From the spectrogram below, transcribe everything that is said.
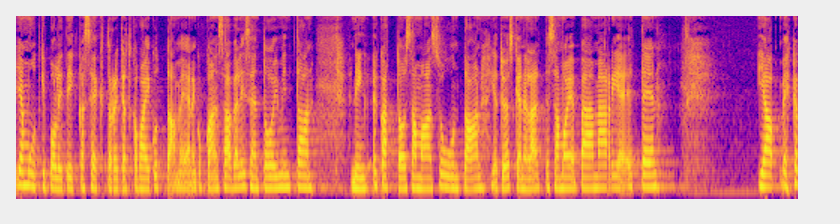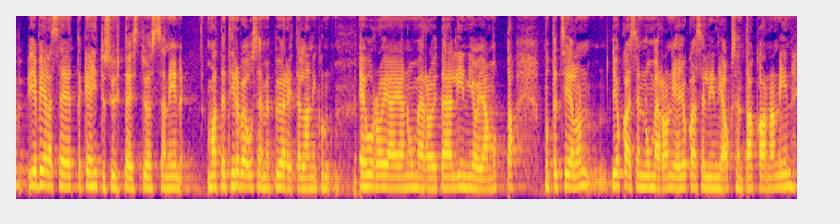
ja muutkin politiikkasektorit, jotka vaikuttaa meidän niin kansainväliseen toimintaan, niin katsoo samaan suuntaan ja työskennellään samojen päämäärien eteen. Ja ehkä ja vielä se, että kehitysyhteistyössä niin mä ajattelin, että hirveän usein me pyöritellään niin euroja ja numeroita ja linjoja, mutta, mutta että siellä on jokaisen numeron ja jokaisen linjauksen takana niin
